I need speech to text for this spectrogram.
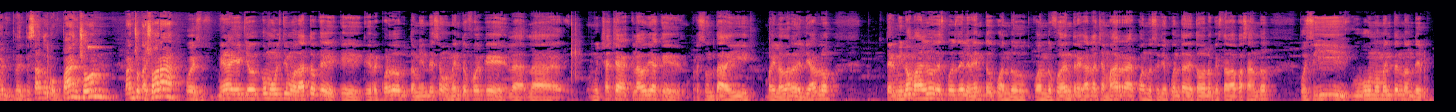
em- empezando con Panchón, Pancho Cachora. Pues mira, yo, yo como último dato que, que- que recuerdo también de ese momento fue que la, la muchacha Claudia, que presunta ahí bailadora del diablo, terminó mal, ¿no? Después del evento, cuando, cuando fue a entregar la chamarra, cuando se dio cuenta de todo lo que estaba pasando, pues sí, hubo un momento en donde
